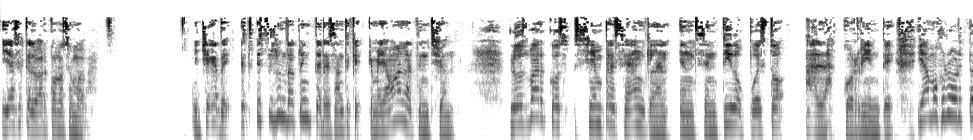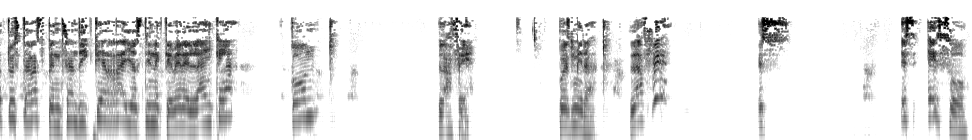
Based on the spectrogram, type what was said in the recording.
y hace que el barco no se mueva. Y chécate, este, es un dato interesante que, que me llamaba la atención. Los barcos siempre se anclan en sentido opuesto a la corriente. Y a lo mejor ahorita tú estarás pensando, ¿y qué rayos tiene que ver el ancla con la fe? Pues mira, la fe es, es eso.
